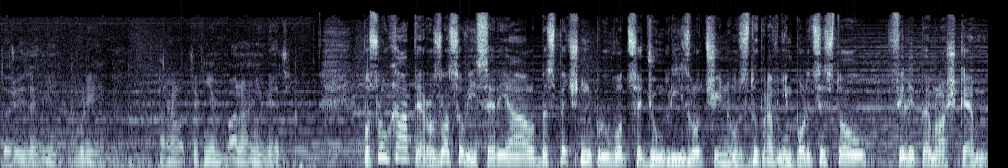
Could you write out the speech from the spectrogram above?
to řízení kvůli relativně banální věci. Posloucháte rozhlasový seriál Bezpečný průvodce džunglí zločinu s dopravním policistou Filipem Laškem.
